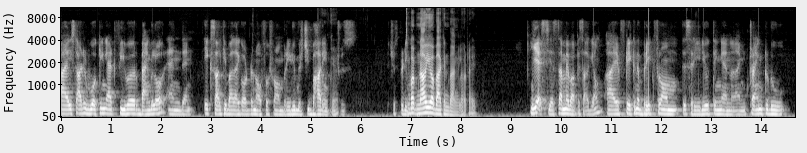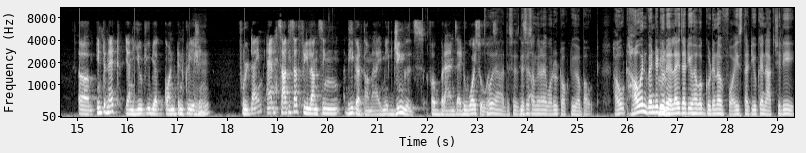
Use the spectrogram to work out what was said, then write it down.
I started working at Fever Bangalore and then एक साल के बाद I got an offer from Radio Mirchi Bahrain but now you are back in Bangalore, right? yes yes अब मैं वापस आ गया हूँ। I have taken a break from this radio thing and I am trying to do internet यानी यूट्यूब या content creation full time and साथ ही साथ फ्रीलांसिंग भी करता हूँ मैं। I make jingles for brands I do voice overs oh yeah this is this is something I want to talk to you about how how and when did you realise that you have a good enough voice that you can actually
